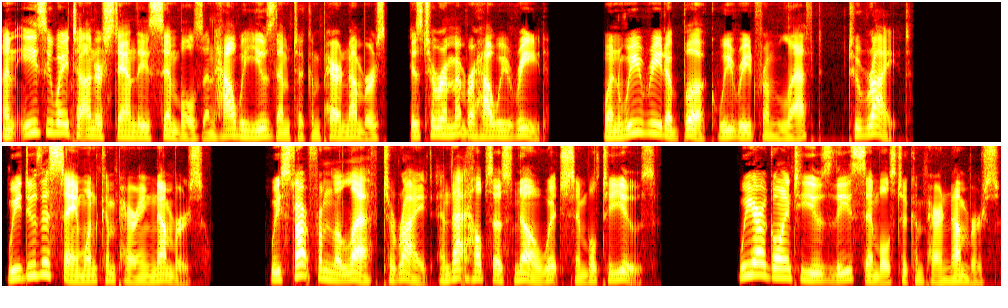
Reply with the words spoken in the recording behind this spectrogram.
An easy way to understand these symbols and how we use them to compare numbers is to remember how we read. When we read a book, we read from left to right. We do the same when comparing numbers. We start from the left to right, and that helps us know which symbol to use. We are going to use these symbols to compare numbers.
